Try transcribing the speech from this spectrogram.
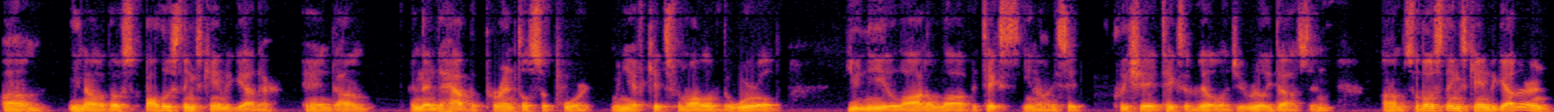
Um, you know, those all those things came together, and um, and then to have the parental support when you have kids from all over the world, you need a lot of love. It takes, you know, I say cliche, it takes a village. It really does. And um, so those things came together, and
